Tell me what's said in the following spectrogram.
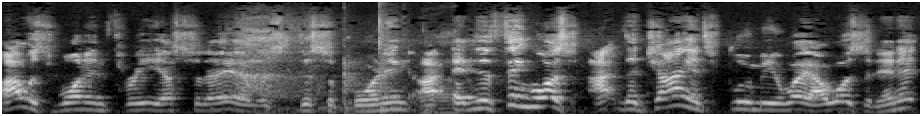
I was one in three yesterday. It was disappointing. I, and the thing was, I, the Giants blew me away. I wasn't in it.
